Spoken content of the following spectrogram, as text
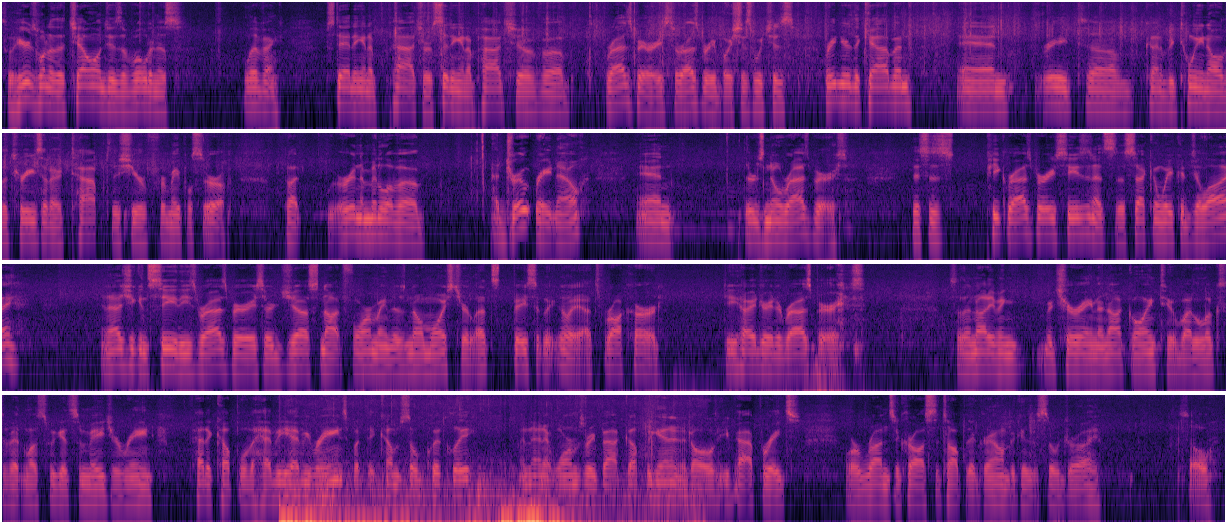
So here's one of the challenges of wilderness living. Standing in a patch or sitting in a patch of uh, raspberries, the raspberry bushes, which is right near the cabin and right um, kind of between all the trees that I tapped this year for maple syrup. But we're in the middle of a, a drought right now and there's no raspberries. This is peak raspberry season. It's the second week of July and as you can see, these raspberries are just not forming. There's no moisture. That's basically, oh yeah, it's rock hard. Dehydrated raspberries. So they're not even maturing. They're not going to by the looks of it unless we get some major rain. I've had a couple of heavy, heavy rains, but they come so quickly and then it warms right back up again and it all evaporates or runs across the top of the ground because it's so dry. So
